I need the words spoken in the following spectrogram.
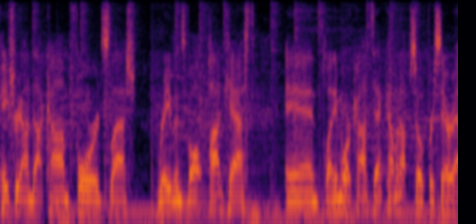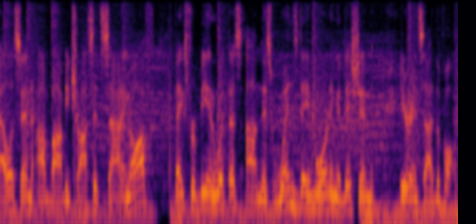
patreon.com forward slash Ravens Vault podcast, and plenty more content coming up. So for Sarah Ellison, I'm Bobby Trossett signing off. Thanks for being with us on this Wednesday morning edition here inside the vault.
